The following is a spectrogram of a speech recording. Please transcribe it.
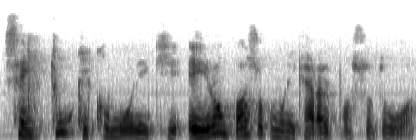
Sei tu che comunichi e io non posso comunicare al posto tuo.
